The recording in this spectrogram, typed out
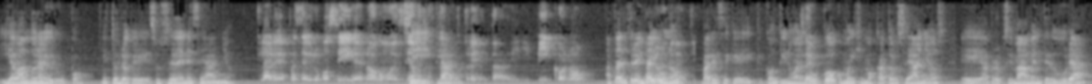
y abandona el grupo. Esto es lo que sucede en ese año. Claro, y después el grupo sigue, ¿no? Como decíamos, Sí, hasta claro. los 30 y pico, ¿no? Hasta el 31 Bueno, parece que, que continúa el Sí. grupo, como dijimos, 14 años eh, aproximadamente dura,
